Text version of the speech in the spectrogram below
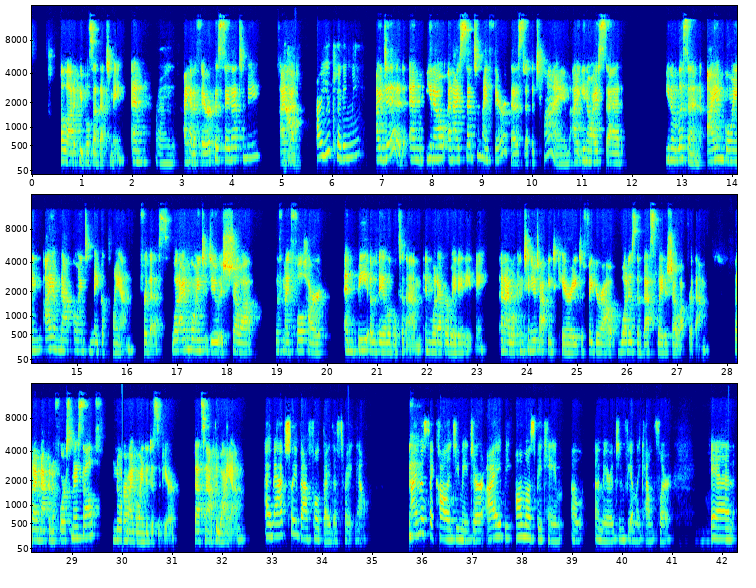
A lot of people said that to me. And right. I had a therapist say that to me. I had are you kidding me? I did. And you know and i said to my therapist at the time i you know i said you know, listen, I am going, I am not going to make a plan for this. What I'm going to do is show up with my full heart and be available to them in whatever way they need me. And I will continue talking to Carrie to figure out what is the best way to show up for them. But I'm not going to force myself, nor am I going to disappear. That's not who I am. I'm actually baffled by this right now. I'm a psychology major. I be, almost became a, a marriage and family counselor. And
